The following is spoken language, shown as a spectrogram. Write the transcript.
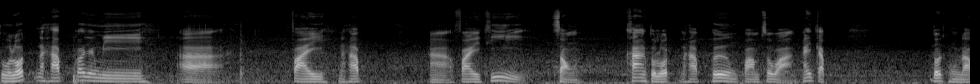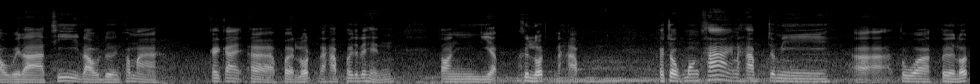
ตัวรถนะครับก็ยังมีไฟนะครับไฟที่ส่องข้างตัวรถนะครับ เพิ่มความสว่างให้กับรถของเราเวลาที่เราเดินเข้ามาใกล้ๆเเปิดรถนะครับ ก็จะได้เห็นตอนเหยียบขึ้นรถนะครับ กระจกมองข้างนะครับ จะมีตัวเตือนรถ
